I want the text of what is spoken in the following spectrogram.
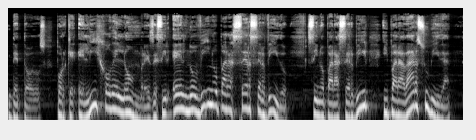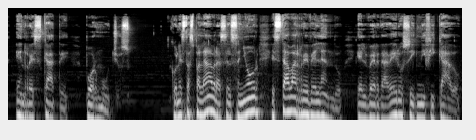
de todos, porque el Hijo del Hombre, es decir, Él no vino para ser servido, sino para servir y para dar su vida en rescate por muchos. Con estas palabras el Señor estaba revelando el verdadero significado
